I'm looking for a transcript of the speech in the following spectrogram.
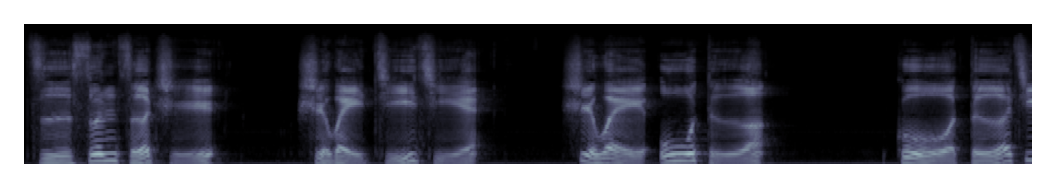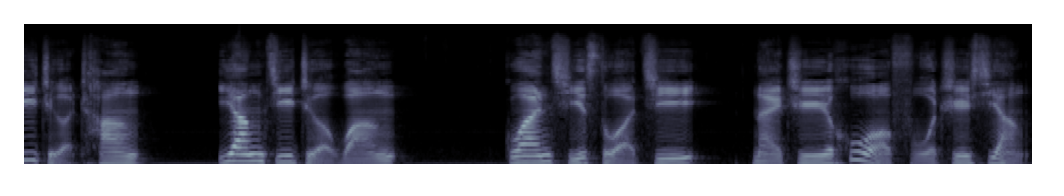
子孙则直，是谓吉节，是谓乌德。故得积者昌，殃积者亡。观其所积，乃知祸福之相。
